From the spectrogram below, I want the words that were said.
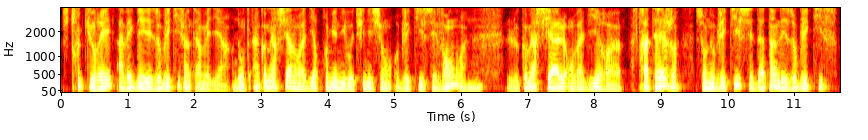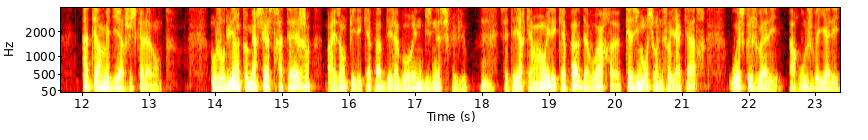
structurée avec des objectifs intermédiaires. Mmh. Donc, un commercial, on va dire, premier niveau de finition, objectif, c'est vendre. Mmh. Le commercial, on va dire, euh, stratège, son objectif, c'est d'atteindre les objectifs intermédiaires jusqu'à la vente. Aujourd'hui, un commercial stratège, par exemple, il est capable d'élaborer une business review. Hmm. C'est-à-dire qu'à un moment, il est capable d'avoir euh, quasiment sur une feuille A4 où est-ce que je veux aller, par où je vais y aller,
